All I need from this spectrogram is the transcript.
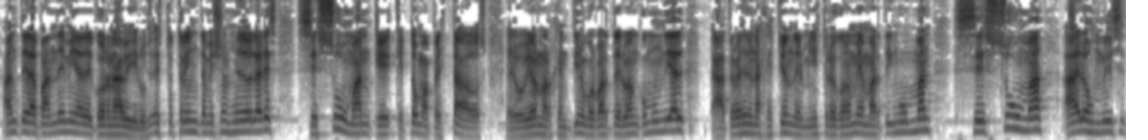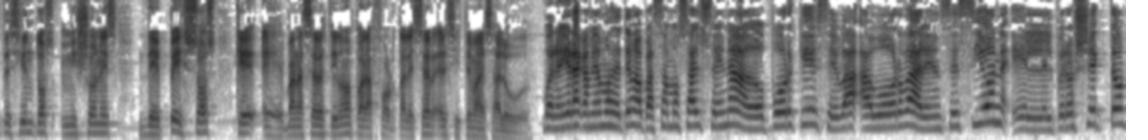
ante la pandemia de coronavirus. Estos 30 millones de dólares se suman, que, toma prestados el gobierno argentino por parte del Banco Mundial, a través de una gestión del ministro de Economía, Martín Guzmán, se suma a los 1.700 millones de pesos que eh, van a ser destinados para fortalecer el sistema de salud. Bueno, y ahora cambiamos de tema, pasamos al Senado, porque se va a abordar en sesión el, proyecto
